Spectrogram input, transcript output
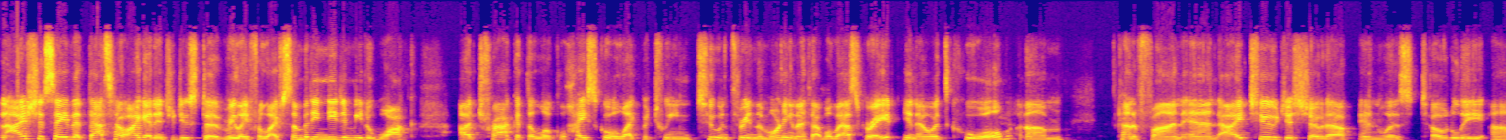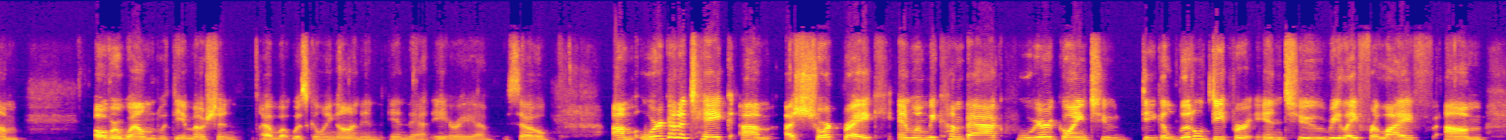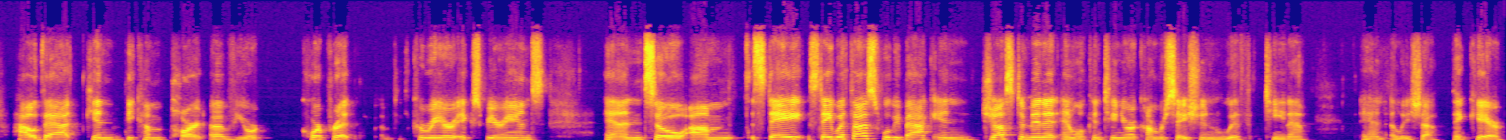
and I should say that that's how I got introduced to Relay for Life. Somebody needed me to walk a track at the local high school like between two and three in the morning and i thought well that's great you know it's cool um, kind of fun and i too just showed up and was totally um, overwhelmed with the emotion of what was going on in in that area so um, we're going to take um, a short break, and when we come back, we're going to dig a little deeper into Relay for Life, um, how that can become part of your corporate career experience. And so um, stay stay with us. We'll be back in just a minute and we'll continue our conversation with Tina and Alicia. Take care.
